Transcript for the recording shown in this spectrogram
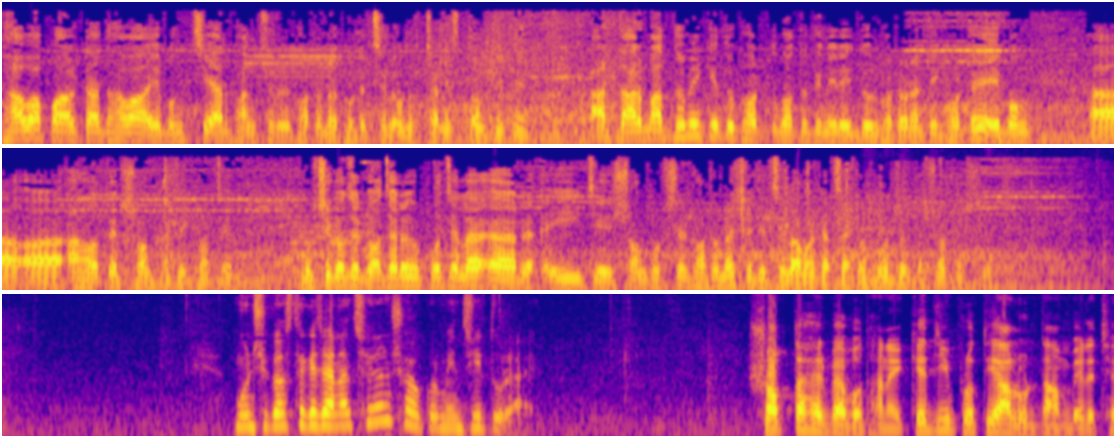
ধাওয়া পাল্টা ধাওয়া এবং চেয়ার ভাঙচুরের ঘটনা ঘটেছিল অনুষ্ঠান স্থলটিতে। আর তার মাধ্যমে কিন্তু গতদিনের এই দুর্ঘটনাটি ঘটে এবং আহ, আহ, আহতের সংখ্যাটি ঘটেন। মুন্সিগঞ্জের গজারে উপজেলা আর এই যে সংঘর্ষের ঘটনা সেটি ছিল আমার কাছে এখন পর্যন্ত সর্বশেষ। মুন্সিগঞ্জ থেকে জানাচ্ছিলেন সহকর্মী জিতু রায়। সপ্তাহের ব্যবধানে কেজি প্রতি আলুর দাম বেড়েছে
